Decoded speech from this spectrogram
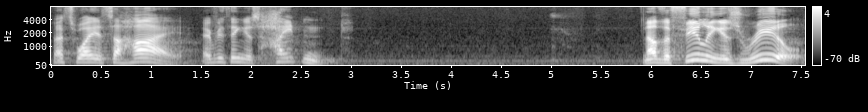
That's why it's a high. Everything is heightened. Now the feeling is real,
